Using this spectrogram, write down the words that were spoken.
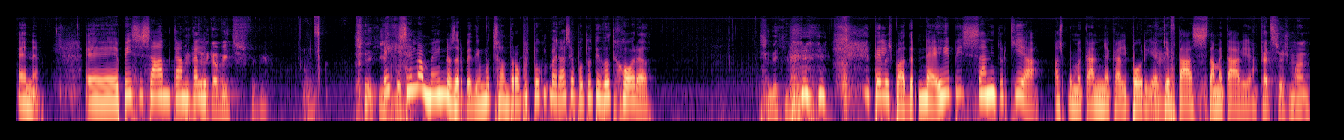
Ε, ναι. Ε, επίσης, αν κάνει Μέχρι τα καλή... Λεκαβίτσιους, βέβαια. Συνεχίζουμε. Έχεις ένα μένος, ρε παιδί μου, τους ανθρώπους που έχουν περάσει από τούτη εδώ τη χώρα. Συνεχίζουμε. Τέλος πάντων. Ναι, ή επίσης αν η Τουρκία ας πούμε, κάνει μια καλή πορεία Ναι. και φτάσει στα μετάλλια. Κάτι Τσέντι Οσμάν.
